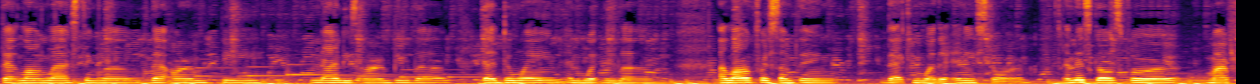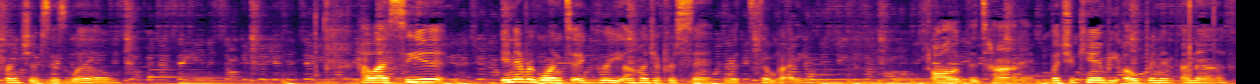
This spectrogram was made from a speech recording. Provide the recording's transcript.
that long-lasting love, that R&B, 90s R&B love, that Dwayne and Whitley love. I long for something that can weather any storm. And this goes for my friendships as well. How I see it, you're never going to agree 100% with somebody all of the time, but you can be open enough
